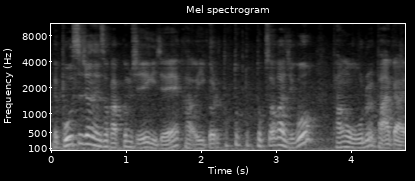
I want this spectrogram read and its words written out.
근데 보스전에서 가끔씩 이제 가- 이거를 톡톡톡톡 써가지고 방어구를 바가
